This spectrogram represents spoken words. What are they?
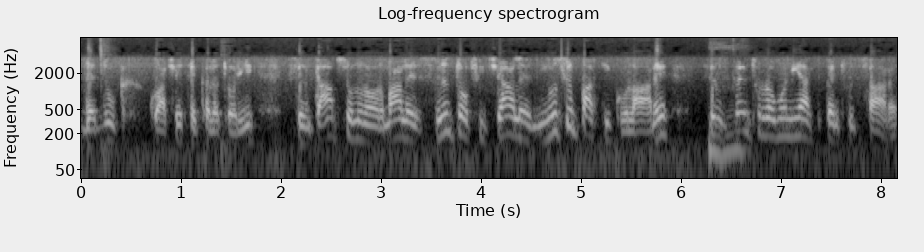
deduc cu aceste călătorii. Sunt absolut normale, sunt oficiale, nu sunt particulare, sunt mm-hmm. pentru România și pentru țară.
